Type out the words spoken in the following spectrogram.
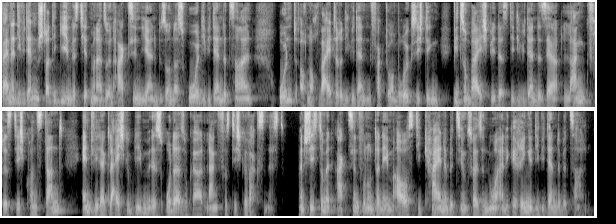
Bei einer Dividendenstrategie investiert man also in Aktien, die eine besonders hohe Dividende zahlen und auch noch weitere Dividendenfaktoren berücksichtigen, wie zum Beispiel, dass die Dividende sehr langfristig konstant entweder gleich geblieben ist oder sogar langfristig gewachsen ist. Man schließt somit Aktien von Unternehmen aus, die keine bzw. nur eine geringe Dividende bezahlen.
